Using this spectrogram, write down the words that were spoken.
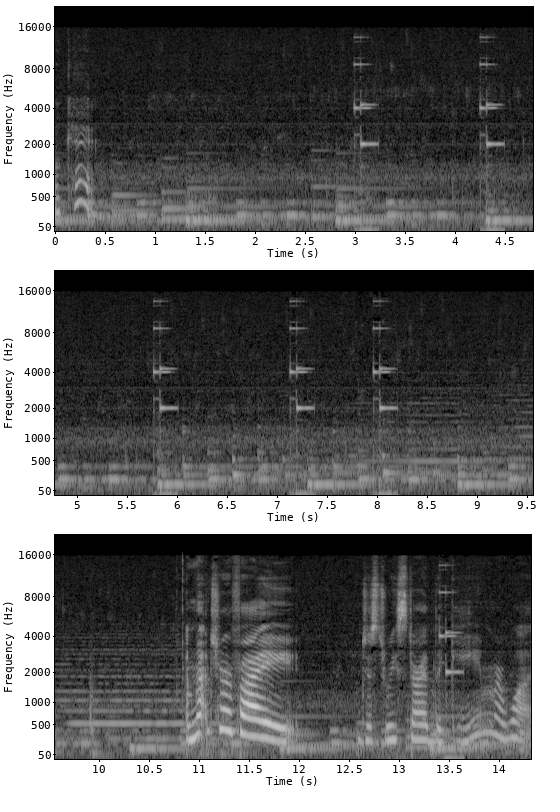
Okay. I'm not sure if I just restarted the game or what.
